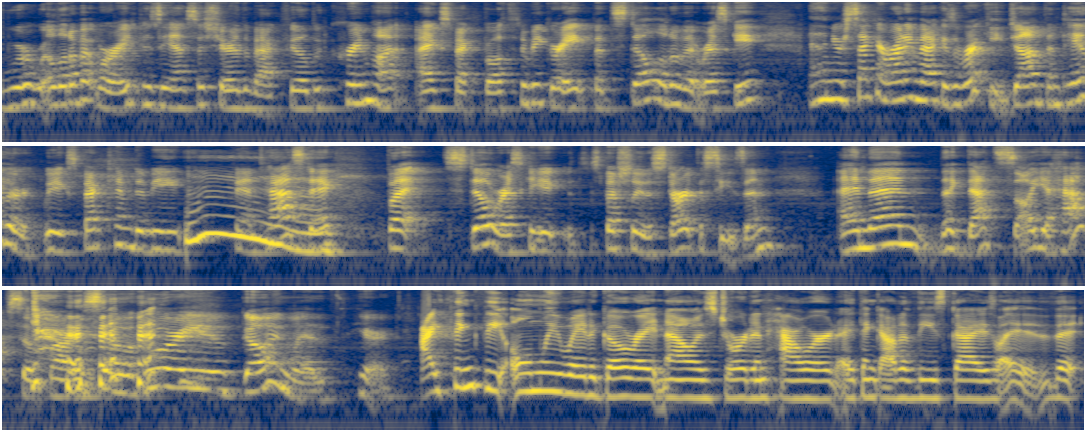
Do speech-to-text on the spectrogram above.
we're a little bit worried because he has to share the backfield with Kareem Hunt. I expect both to be great, but still a little bit risky. And then your second running back is a rookie, Jonathan Taylor. We expect him to be mm. fantastic, but still risky, especially to start the season. And then, like, that's all you have so far. so, who are you going with here? I think the only way to go right now is Jordan Howard. I think out of these guys, I that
